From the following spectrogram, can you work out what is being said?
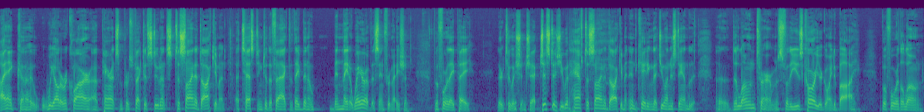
I think uh, we ought to require uh, parents and prospective students to sign a document attesting to the fact that they've been, been made aware of this information before they pay their tuition check, just as you would have to sign a document indicating that you understand the, uh, the loan terms for the used car you're going to buy before the loan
